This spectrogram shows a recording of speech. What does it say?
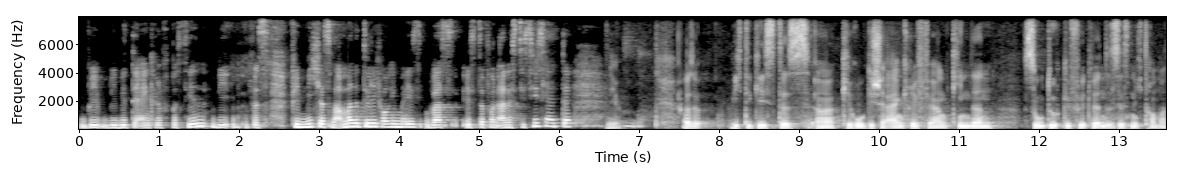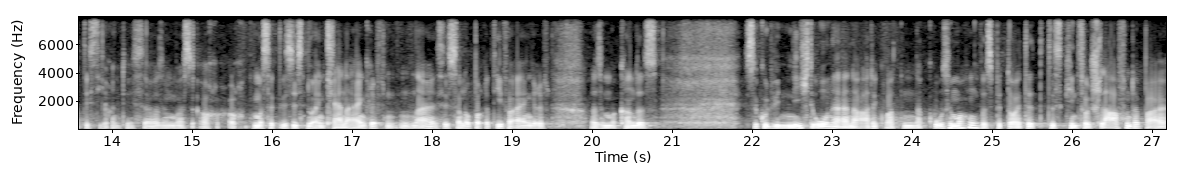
Wie, wie wird der Eingriff passieren? Wie, was für mich als Mama natürlich auch immer ist, was ist da von Anästhesieseite? Ja. Also wichtig ist, dass äh, chirurgische Eingriffe an Kindern so durchgeführt werden, dass es nicht traumatisierend ist. Also man auch, auch man sagt, es ist nur ein kleiner Eingriff, nein, es ist ein operativer Eingriff. Also man kann das so gut wie nicht ohne einer adäquaten Narkose machen. Das bedeutet, das Kind soll schlafen dabei,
